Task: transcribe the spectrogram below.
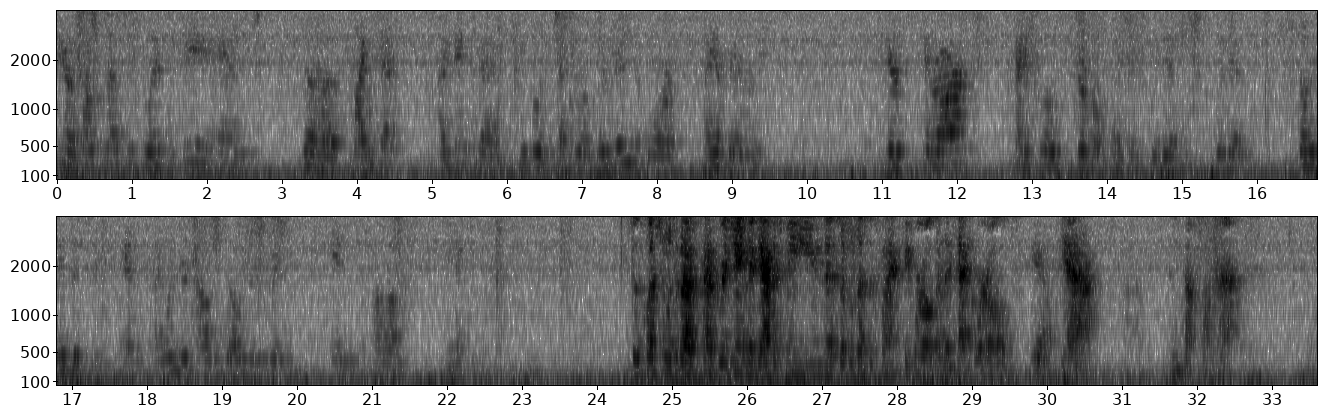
you know, social justice philanthropy and the mindset, I think that people in the tech world live in, or kind of their, there, there are kind of closed circles, I think, within, within those industries, and I wonder how well you're doing in, um, connecting. So the question was about kind of bridging the gap between the social justice philanthropy world and the tech world. Yeah, Yeah. Um, any thoughts on that?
